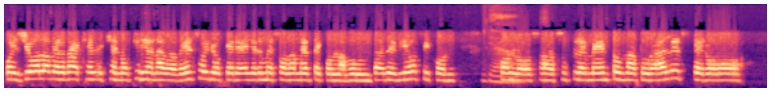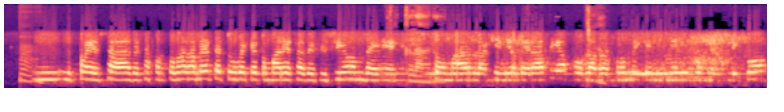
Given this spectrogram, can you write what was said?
pues yo la verdad que, que, no quería nada de eso, yo quería irme solamente con la voluntad de Dios y con, con los suplementos naturales, pero Mm, pues ah, desafortunadamente tuve que tomar esa decisión de tomar la quimioterapia por la razón de que mi médico me explicó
